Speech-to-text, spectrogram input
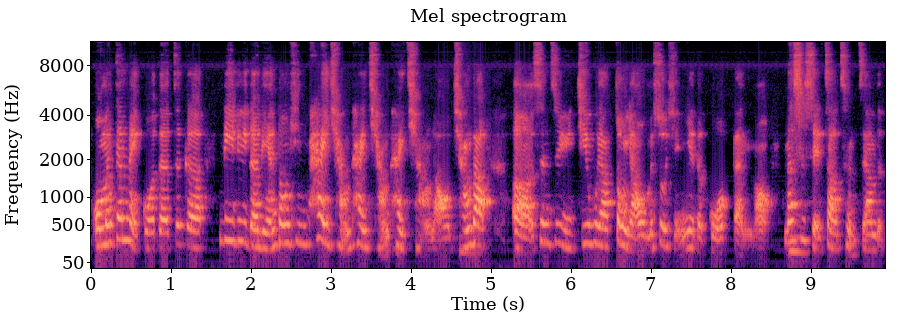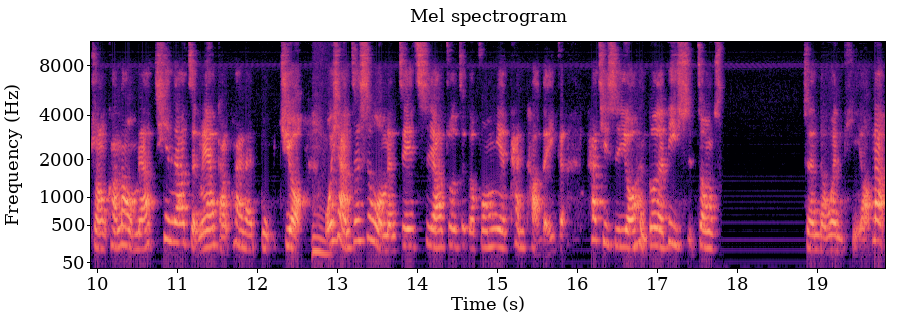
我们跟美国的这个利率的联动性太强、太强、太强了哦，强到呃，甚至于几乎要动摇我们寿险业的国本哦。那是谁造成这样的状况？那我们要现在要怎么样赶快来补救？我想这是我们这一次要做这个封面探讨的一个，它其实有很多的历史纵深的问题哦。那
